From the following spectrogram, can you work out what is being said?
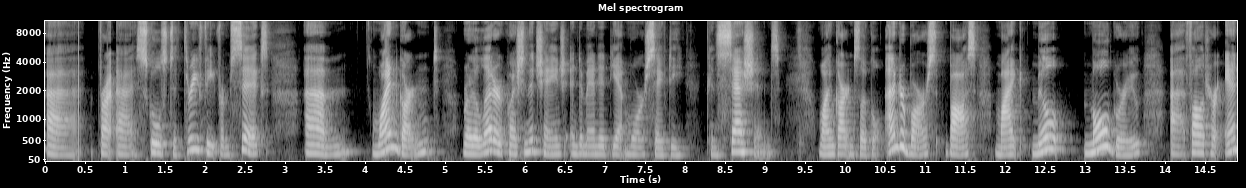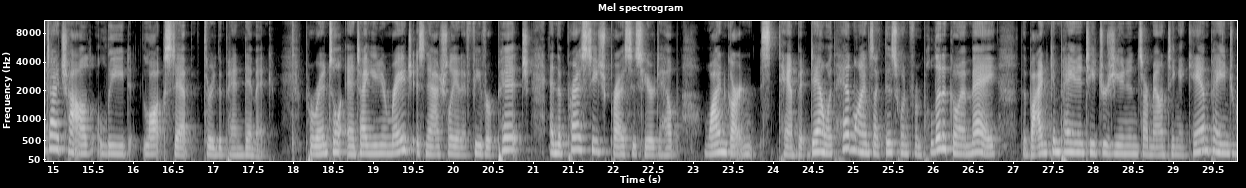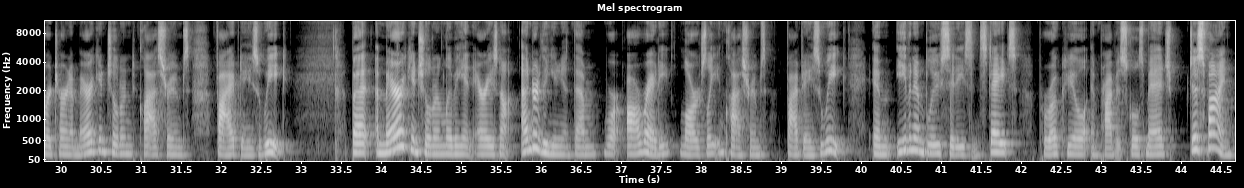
uh, uh, schools to three feet from six, um, Weingarten wrote a letter questioning the change and demanded yet more safety concessions. Weingarten's local underboss boss, Mike Mil- Mulgrew, uh, followed her anti child lead lockstep through the pandemic. Parental anti union rage is naturally at a fever pitch, and the Prestige Press is here to help Weingarten tamp it down with headlines like this one from Politico in May. The Biden campaign and teachers' unions are mounting a campaign to return American children to classrooms five days a week. But American children living in areas not under the union thumb were already largely in classrooms five days a week. And even in blue cities and states, parochial and private schools manage just fine.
